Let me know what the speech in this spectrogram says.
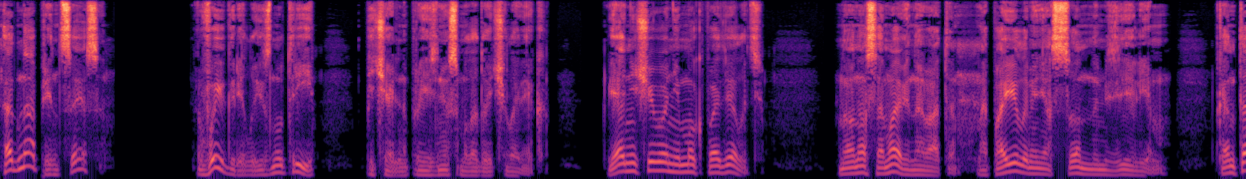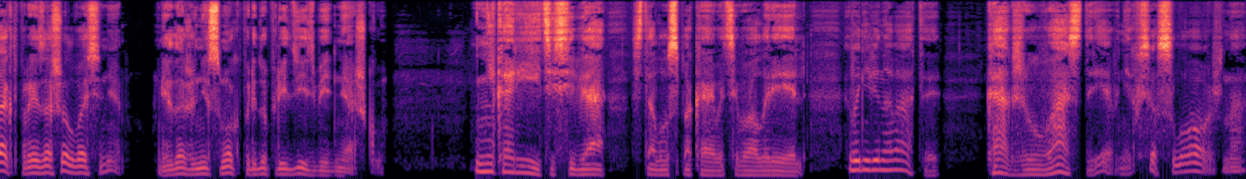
Одна принцесса выгорела изнутри, печально произнес молодой человек. Я ничего не мог поделать. Но она сама виновата. Напоила меня сонным зельем. Контакт произошел во сне. Я даже не смог предупредить бедняжку. Не корите себя, стал успокаивать его Алриэль. Вы не виноваты. Как же у вас древних все сложно.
